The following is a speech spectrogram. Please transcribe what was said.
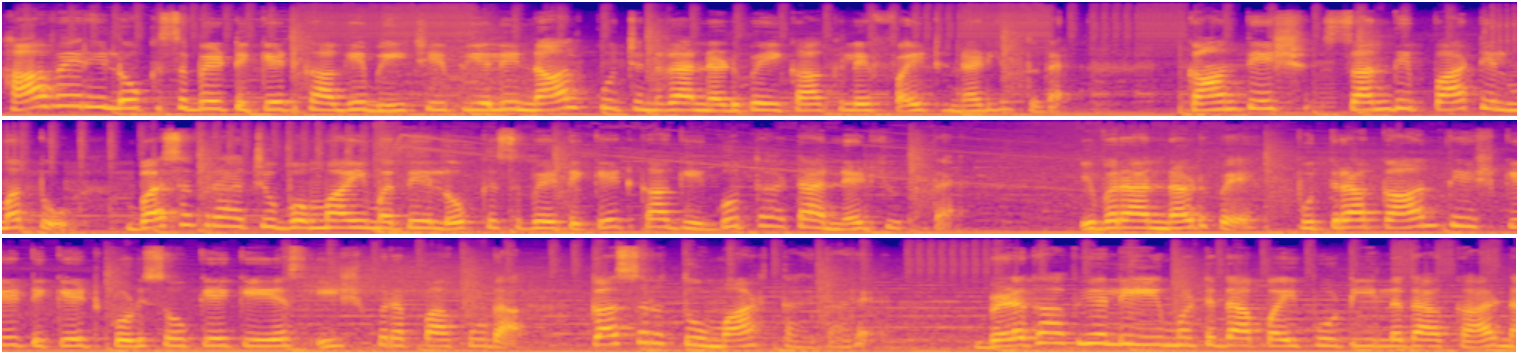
ಹಾವೇರಿ ಲೋಕಸಭೆ ಟಿಕೆಟ್ಗಾಗಿ ಬಿಜೆಪಿಯಲ್ಲಿ ನಾಲ್ಕು ಜನರ ನಡುವೆ ಈಗಾಗಲೇ ಫೈಟ್ ನಡೆಯುತ್ತದೆ. ಕಾಂತೇಶ್, ಸಂದೀಪ್ ಪಾಟೀಲ್ ಮತ್ತು ಬಸವರಾಜು ಬೊಮ್ಮಾಯಿ ಮಧ್ಯೆ ಲೋಕಸಭೆ ಟಿಕೆಟ್ಗಾಗಿ ಗುದ್ದಾಟ ನಡೆಯುತ್ತಿದೆ. ಇವರ ನಡುವೆ ಪುತ್ರ ಕಾಂತೇಶ್ಗೆ ಟಿಕೆಟ್ ಕೊಡಿಸೋಕೆ ಕೆಎಸ್ ಈಶ್ವರಪ್ಪ ಕೂಡ ಕಸರತ್ತು ಮಾಡ್ತಾ ಇದ್ದಾರೆ. ಬೆಳಗಾವಿಯಲ್ಲಿ ಈ ಮಟ್ಟದ ಪೈಪೋಟಿ ಇಲ್ಲದ ಕಾರಣ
